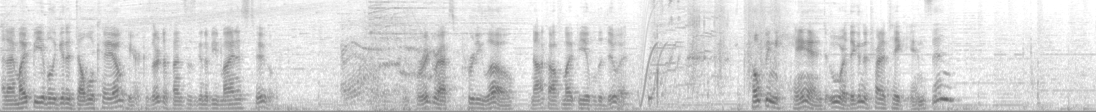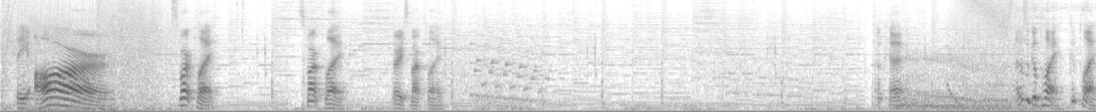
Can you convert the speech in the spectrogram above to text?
And I might be able to get a double KO here, because their defense is going to be minus two. And Farigiraf's pretty low. Knockoff might be able to do it. Helping Hand. Ooh, are they going to try to take Incin? They are! Smart play. Smart play. Very smart play. Okay. That was a good play. Good play.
